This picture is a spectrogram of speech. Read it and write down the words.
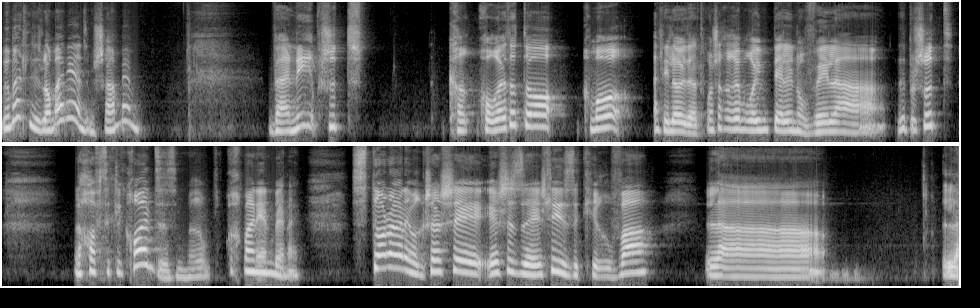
היא אומרת לי, זה לא מעניין, זה משעמם. ואני פשוט קוראת אותו כמו, אני לא יודעת, כמו שאחרים רואים טלנובלה, זה פשוט, לא יכולה להפסיק לקרוא את זה, זה כל כך מעניין בעיניי. סטונר, אני מרגישה שיש איזה, יש לי איזה קרבה ל... ל...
